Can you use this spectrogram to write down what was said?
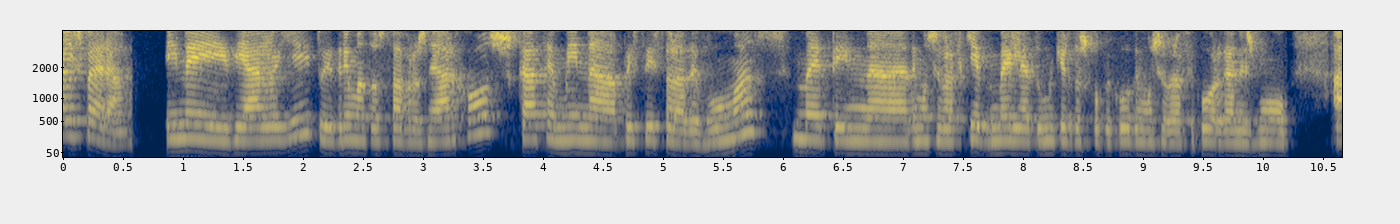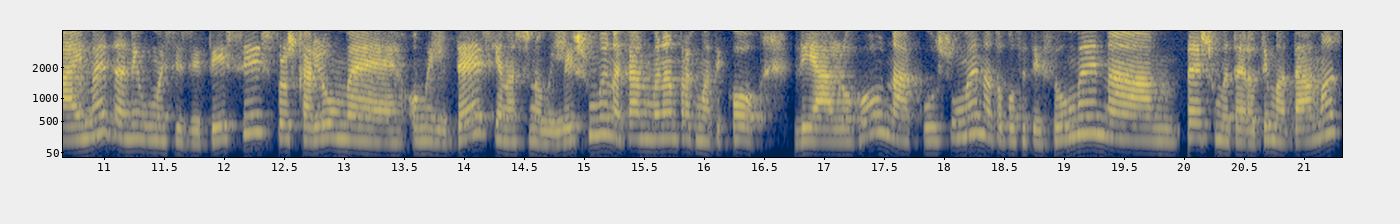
Καλησπέρα. Είναι οι διάλογοι του Ιδρύματος Σταύρος Νιάρχος. Κάθε μήνα πιστή στο ραντεβού μας με την ε, δημοσιογραφική επιμέλεια του μη κερδοσκοπικού δημοσιογραφικού οργανισμού IMED. Ανοίγουμε συζητήσεις, προσκαλούμε ομιλητές για να συνομιλήσουμε, να κάνουμε έναν πραγματικό διάλογο, να ακούσουμε, να τοποθετηθούμε, να θέσουμε τα ερωτήματά μας,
